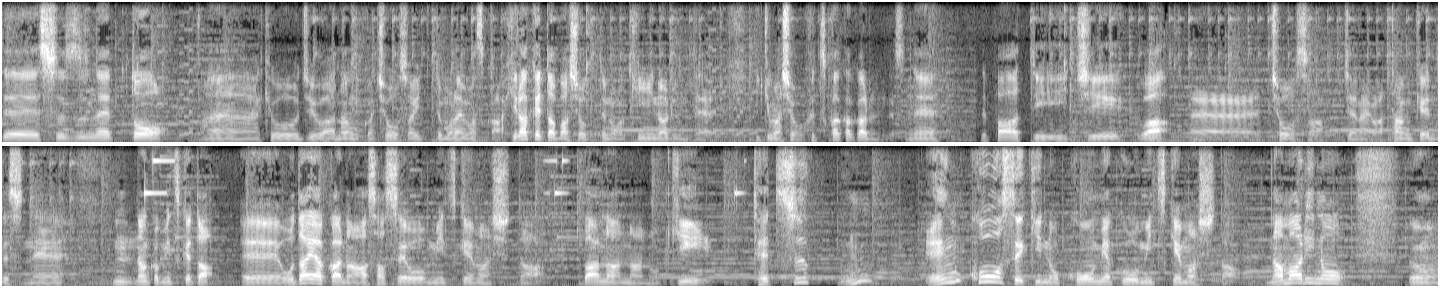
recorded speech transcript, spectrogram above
で鈴音と、えー、教授はなんか調査行ってもらえますか？開けた場所ってのが気になるんで行きましょう。2日かかるんですね。でパーティー1は、えー、調査じゃないわ探検ですね。うんなんか見つけた。えー穏やかな浅瀬を見つけました。バナナの木。鉄ん？円鉱石の鉱脈を見つけました。鉛のうん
